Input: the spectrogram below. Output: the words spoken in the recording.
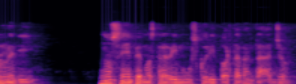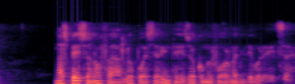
lunedì. Non sempre mostrare i muscoli porta vantaggio, ma spesso non farlo può essere inteso come forma di debolezza.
